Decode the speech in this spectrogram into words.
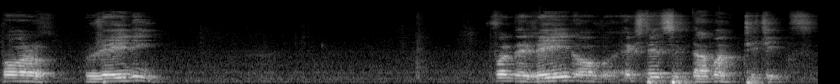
for raining, for the rain of extensive Dhamma teachings.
